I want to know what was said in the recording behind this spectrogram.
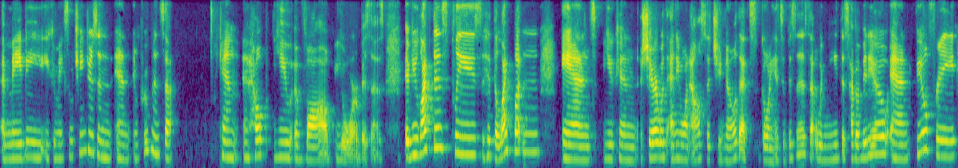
and maybe you can make some changes and, and improvements that can help you evolve your business. If you like this, please hit the like button and you can share with anyone else that you know that's going into business that would need this type of video. And feel free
